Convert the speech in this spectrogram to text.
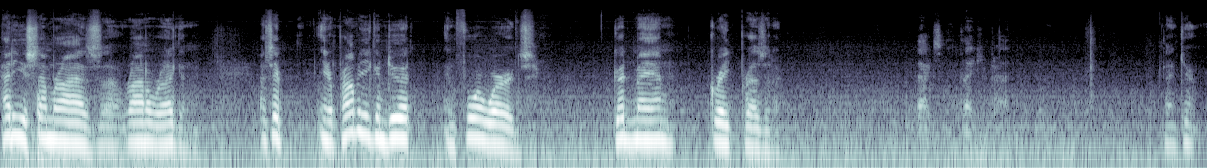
how do you summarize uh, Ronald Reagan? I say, you know, probably you can do it in four words good man, great president. Excellent. Thank you, Pat. Thank you.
